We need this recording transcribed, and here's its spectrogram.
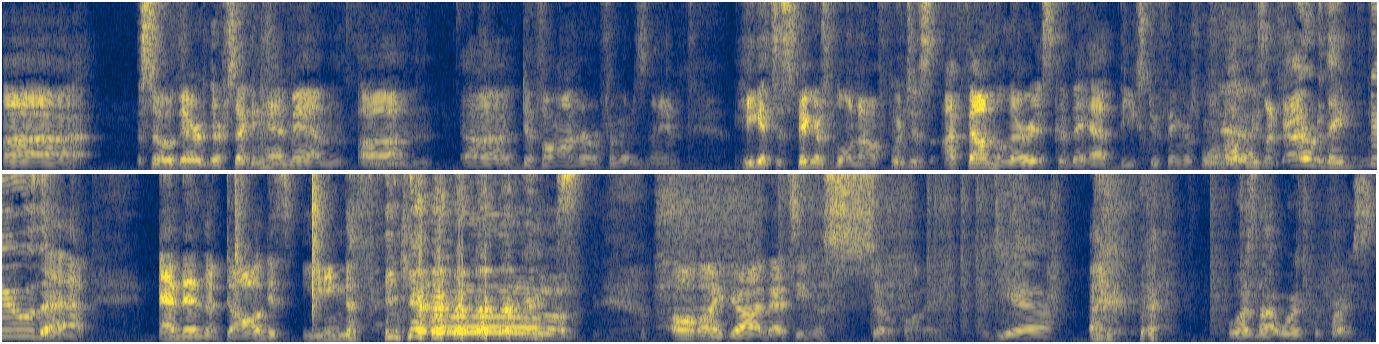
Uh, so their their second-hand man, um, uh, Devon or I forgot his name. He gets his fingers blown off, which is I found hilarious because they had these two fingers blown off, and he's like, "How do they do that?" And then the dog is eating the fingers. Oh. Oh my god, that scene was so funny. Yeah. Was not worth the price.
